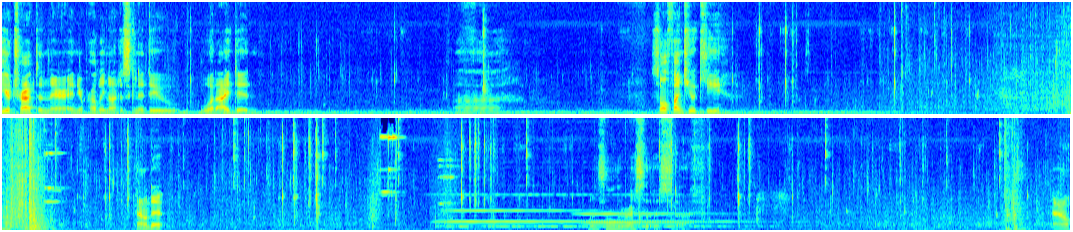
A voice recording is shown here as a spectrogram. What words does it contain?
You're trapped in there, and you're probably not just gonna do what I did. Uh... So I'll find you a key. Found it. What's all the rest of this stuff? Ow.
